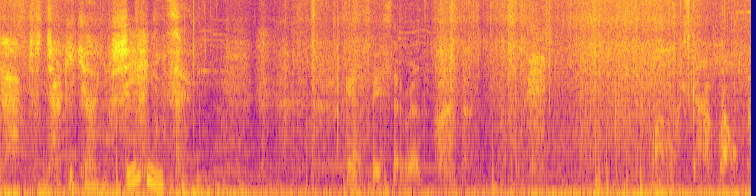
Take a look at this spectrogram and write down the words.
God, just turkey killing machines. I gotta face that red. Oh, he's got a rope.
